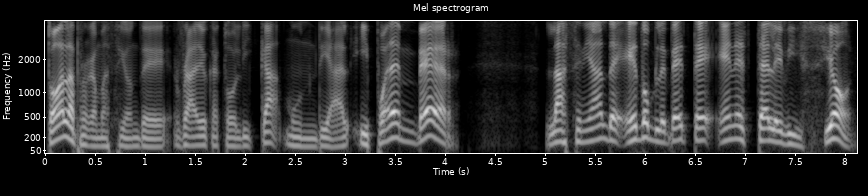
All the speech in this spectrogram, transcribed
toda la programación de Radio Católica Mundial y pueden ver la señal de EWTN televisión.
